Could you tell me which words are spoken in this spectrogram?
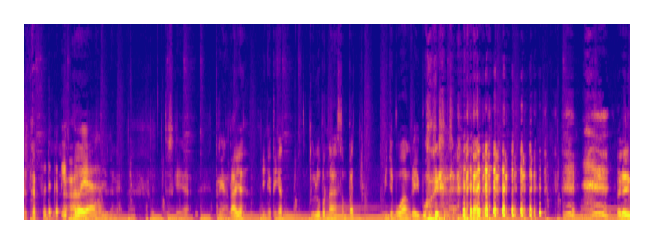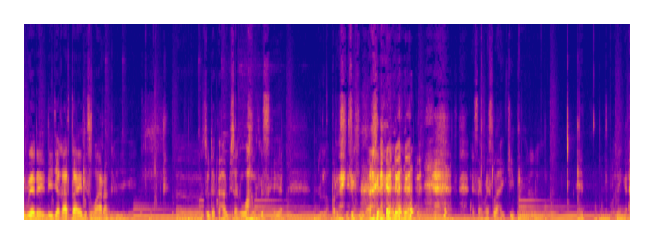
dekat sedekat uh, itu ya. gitu, terus kayak ternyata ya inget-inget dulu pernah sempat minjem uang ke ibu. Padahal ibunya ada di Jakarta ya di Semarang. gitu sudah kehabisan uang terus kayak aduh lapar. Gitu gimana? SMS lah ibu dulu boleh nggak?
